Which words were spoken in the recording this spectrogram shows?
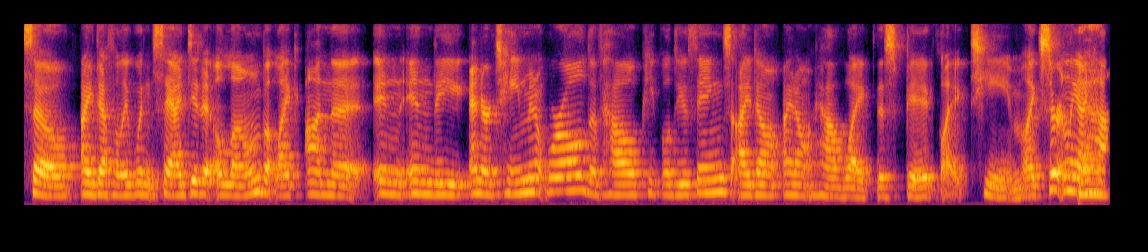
so I definitely wouldn't say I did it alone, but like on the in in the entertainment world of how people do things, I don't I don't have like this big like team. Like certainly yeah. I have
